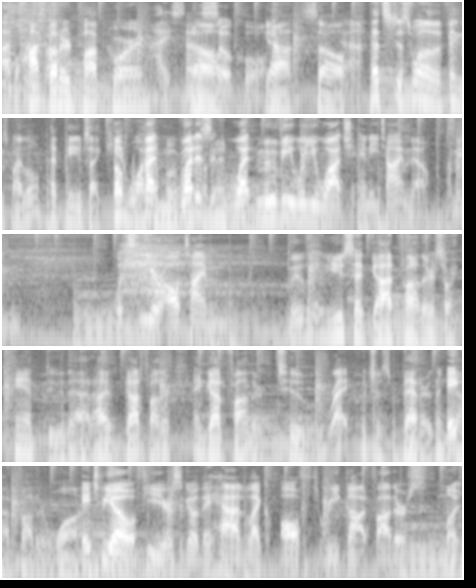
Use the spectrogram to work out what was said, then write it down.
ushers. hot buttered popcorn. Nice. That no. is so cool. Yeah. So Yeah. that's just one of the things. My little pet peeves. I can't But, watch but a movie. what is it? midway. What movie will you watch anytime though? I mean, what's your all-time movie. You said Godfather, so I can't do that. I Godfather and Godfather Two, Right. which was better than H- Godfather One. HBO a few years ago they had like all three Godfathers mu- mushed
